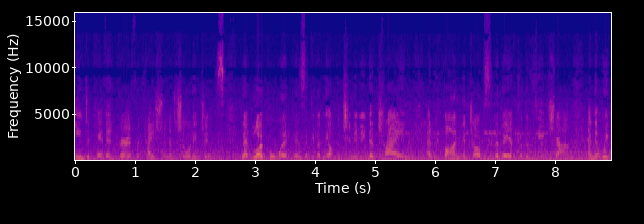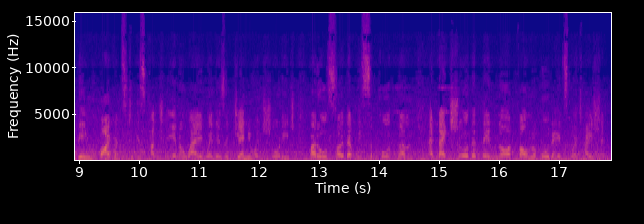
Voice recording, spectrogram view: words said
independent verification of shortages, that local workers are given the opportunity to train and find the jobs that are there for the future, and that we bring migrants to this country in a way where there's a genuine shortage, but also that we support them and make sure that they're not vulnerable to exploitation.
